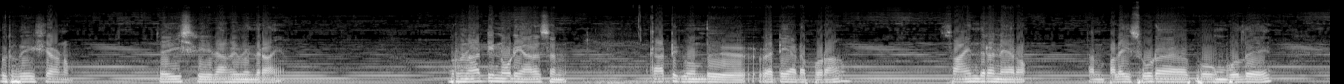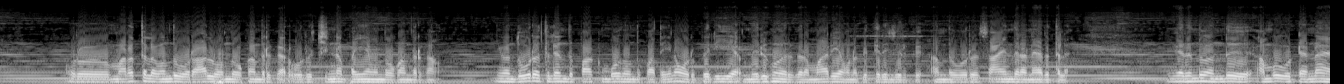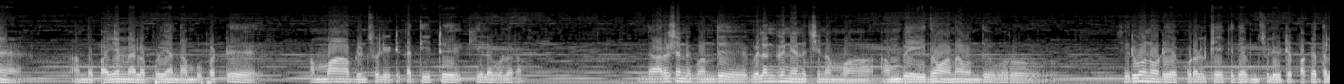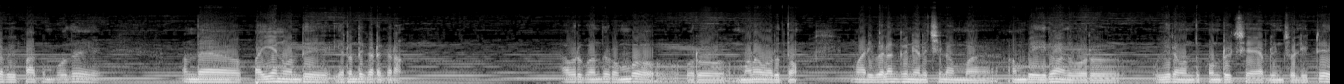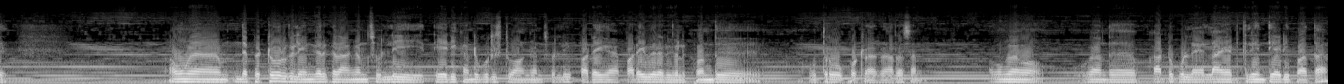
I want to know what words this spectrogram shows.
குருவே சரணம் ஜெய் ஸ்ரீ ராகவேந்திராயம் ஒரு நாட்டினுடைய அரசன் காட்டுக்கு வந்து வேட்டையாட போகிறான் சாயந்தர நேரம் தன் பழைய சூட போகும்போது ஒரு மரத்தில் வந்து ஒரு ஆள் வந்து உட்காந்துருக்கார் ஒரு சின்ன பையன் வந்து உட்காந்துருக்கான் இவன் தூரத்துலேருந்து பார்க்கும்போது வந்து பார்த்திங்கன்னா ஒரு பெரிய மிருகம் இருக்கிற மாதிரி அவனுக்கு தெரிஞ்சிருக்கு அந்த ஒரு சாயந்தர நேரத்தில். இங்கேருந்து வந்து அம்பு விட்டேன்னா அந்த பையன் மேலே போய் அந்த அம்பு பட்டு அம்மா அப்படின்னு சொல்லிட்டு கத்திட்டு கீழே விழுறான். இந்த அரசனுக்கு வந்து விலங்கு நினச்சி நம்ம அம்பு இதுவும் ஆனால் வந்து ஒரு சிறுவனுடைய குரல் கேட்குது அப்படின்னு சொல்லிட்டு பக்கத்தில் போய் பார்க்கும்போது அந்த பையன் வந்து இறந்து கிடக்கிறான். அவருக்கு வந்து ரொம்ப ஒரு மன வருத்தம். இது மாதிரி விலங்கு நினச்சி நம்ம அம்பு இதுவும் அது ஒரு உயிரை வந்து கொண்டுருச்சு அப்படின்னு சொல்லிட்டு அவங்க இந்த பெற்றோர்கள் எங்கே இருக்கிறாங்கன்னு சொல்லி தேடி கண்டுபிடிச்சிட்டு வாங்கன்னு சொல்லி படை படை வீரர்களுக்கு வந்து உத்தரவு போட்டுறாரு அரசன். அவங்க அந்த காட்டுக்குள்ளே எல்லா இடத்துலையும் தேடி பார்த்தா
